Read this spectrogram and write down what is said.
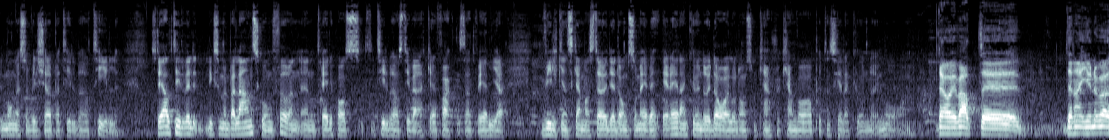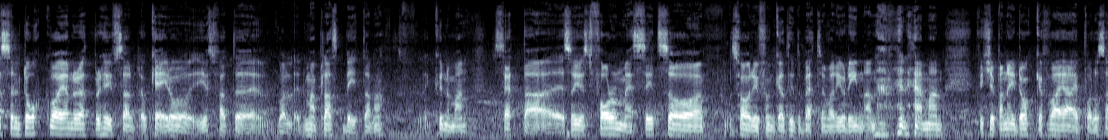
många som vill köpa tillbehör till. Så det är alltid väldigt, liksom en balansgång för en, en tredjeparts tillbehörstillverkare faktiskt att välja vilken ska man stödja, de som är, är redan kunder idag eller de som kanske kan vara potentiella kunder imorgon. Det har ju varit, eh, den här Universal Dock var ju ändå rätt hyfsad okej okay då just för att eh, de här plastbitarna kunde man sätta, så just formmässigt så, så har det ju funkat lite bättre än vad det gjorde innan. När man fick köpa en ny docka för varje iPod och så.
